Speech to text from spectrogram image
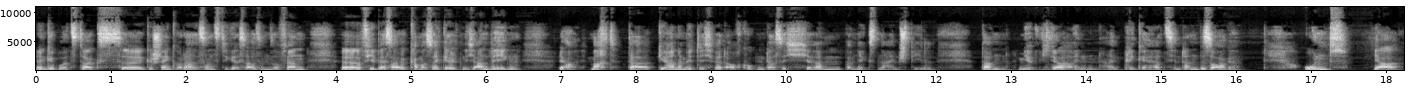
ein Geburtstagsgeschenk oder sonstiges. Also insofern äh, viel besser kann man sein Geld nicht anlegen. Ja, macht da gerne mit. Ich werde auch gucken, dass ich ähm, beim nächsten Heimspiel dann mir wieder ein, ein Blinkeherzchen dann besorge. Und ja,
